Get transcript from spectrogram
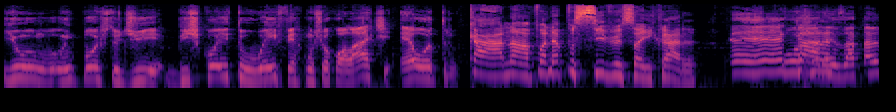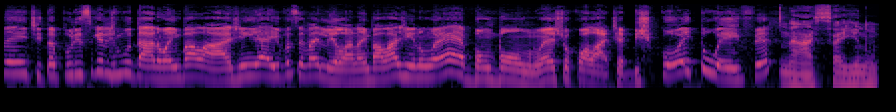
e o, o imposto de biscoito wafer com chocolate é outro. Cara, não, pô, não é possível isso aí, cara. É, Porra. cara, exatamente. Então por isso que eles mudaram a embalagem e aí você vai ler lá na embalagem, não é bombom, não é chocolate, é biscoito wafer. Não, isso aí não,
